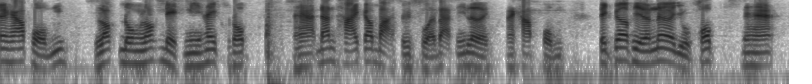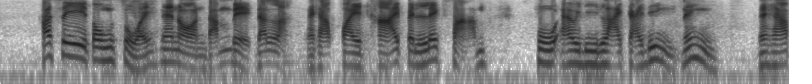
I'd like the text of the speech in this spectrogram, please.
นะครับผมล็อกดงล็อกเด็กมีให้ครบนะฮะด้านท้ายกระบะสวยๆแบบนี้เลยนะครับผมติ๊กเกอร์พีเนอร์อยู่ครบนะฮะคัสซี่ตรงสวยแน่นอนดัมเบรกด้านหลังนะครับ ไฟท้ายเป็นเลข 3 Full LED Line Guiding นี่นะครับ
